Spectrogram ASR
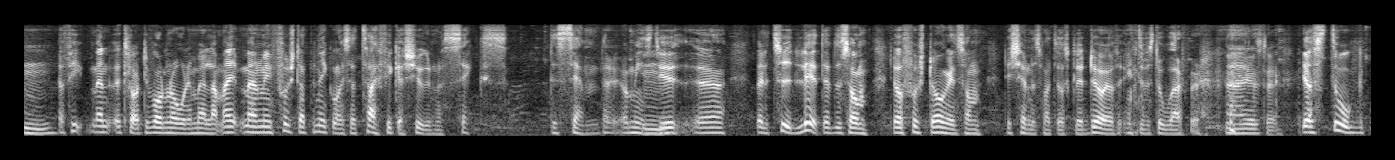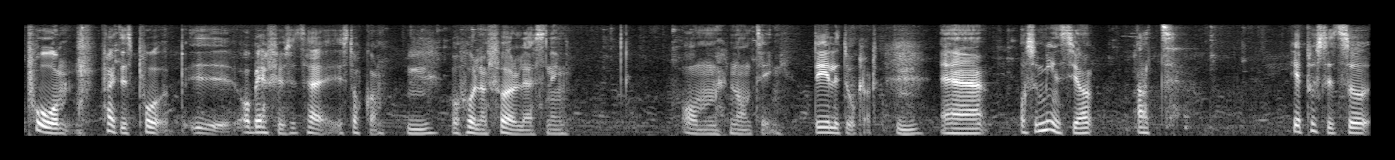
Mm. Jag fick, men eh, klart, det var några år emellan. Men, men min första panikångestattack fick jag 2006. December. Jag minns det ju eh, väldigt tydligt eftersom det var första gången som det kändes som att jag skulle dö. Jag inte förstod varför. Nej, just det. Jag stod på, faktiskt på i ABF-huset här i Stockholm Mm. och höll en föreläsning om någonting. Det är lite oklart. Mm. Eh, och så minns jag att helt plötsligt så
